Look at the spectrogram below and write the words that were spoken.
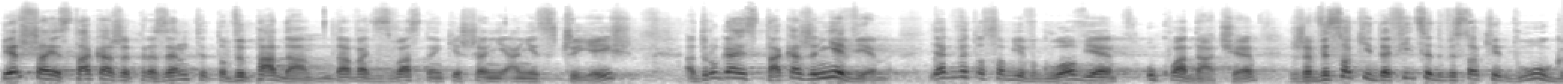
Pierwsza jest taka, że prezenty to wypada dawać z własnej kieszeni, a nie z czyjejś, a druga jest taka, że nie wiem, jak wy to sobie w głowie układacie, że wysoki deficyt, wysoki dług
